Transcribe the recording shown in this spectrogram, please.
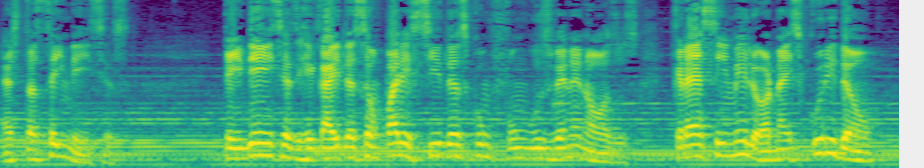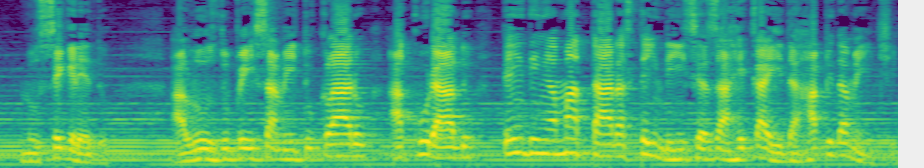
estas tendências. Tendências e recaídas são parecidas com fungos venenosos, crescem melhor na escuridão, no segredo. A luz do pensamento claro, acurado, tendem a matar as tendências à recaída rapidamente.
